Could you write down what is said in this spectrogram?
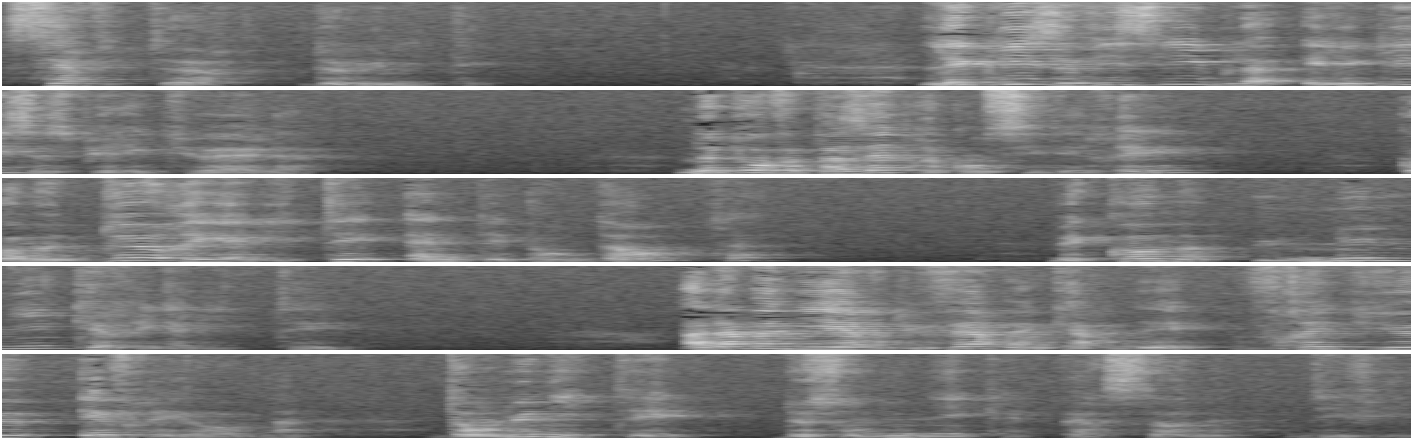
serviteur de l'unité. L'Église visible et l'Église spirituelle ne doivent pas être considérées comme deux réalités indépendantes, mais comme une unique réalité, à la manière du Verbe incarné, vrai Dieu et vrai homme, dans l'unité de son unique personne divine.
